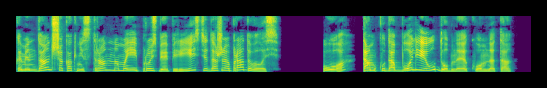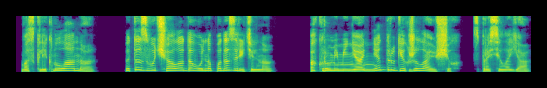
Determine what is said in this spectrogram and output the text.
Комендантша, как ни странно, моей просьбе о переезде даже обрадовалась. «О, там куда более удобная комната!» — воскликнула она. Это звучало довольно подозрительно. «А кроме меня нет других желающих?» — спросила я.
